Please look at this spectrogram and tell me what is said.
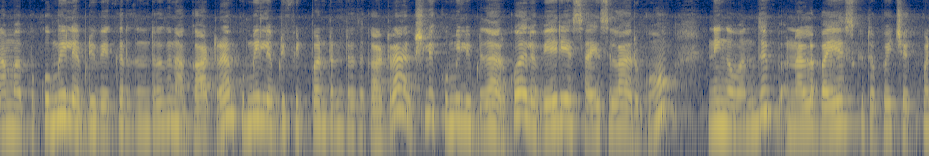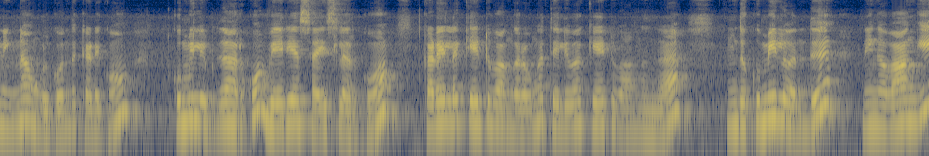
நம்ம இப்போ குமிழ் எப்படி வைக்கிறதுன்றது நான் காட்டுறேன். குமிழ் எப்படி ஃபிட் பண்ணுறன்றது காட்டுறேன். ஆக்சுவலி குமிழ் இப்படி தான் இருக்கும் இதில் வேரியஸ் சைஸ்லாம் இருக்கும். நீங்கள் வந்து நல்ல பையர்ஸ்கிட்ட போய் செக் பண்ணிங்கன்னா உங்களுக்கு வந்து கிடைக்கும். குமிழ் இப்படி தான் இருக்கும் வேரியஸ் சைஸில் இருக்கும். கடையில் கேட்டு வாங்குறவங்க தெளிவாக கேட்டு வாங்குங்க. இந்த குமிழ் வந்து நீங்கள் வாங்கி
